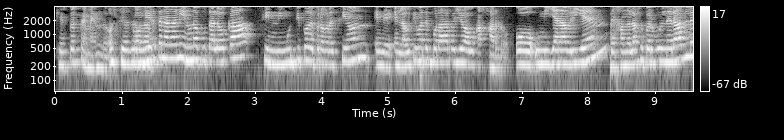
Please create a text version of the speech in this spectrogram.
que esto es tremendo. Hostia, es verdad. Convierten a Dani en una puta loca sin ningún tipo de progresión eh, en la última temporada rollo a bocajarro. O humillan a Brienne dejándola súper vulnerable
